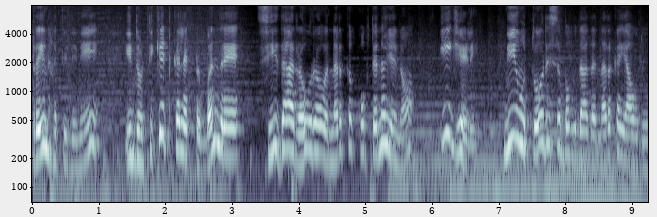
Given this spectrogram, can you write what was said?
ಟ್ರೈನ್ ಹತ್ತಿದ್ದೀನಿ. ಇನ್ನು ಟಿಕೆಟ್ ಕಲೆಕ್ಟರ್ ಬಂದರೆ ಸೀದಾ ರೌರವ ನರಕಕ್ಕೆ ಹೋಗ್ತೇನೋ ಏನೋ? ಈಗ ಹೇಳಿ, ನೀವು ತೋರಿಸಬಹುದಾದ ನರಕ ಯಾವುದು?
